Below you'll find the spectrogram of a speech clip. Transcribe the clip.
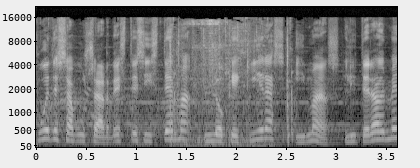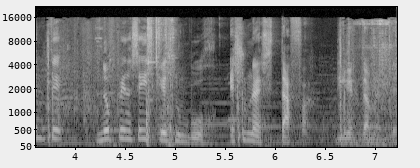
puedes abusar de este sistema lo que quieras y más. Literalmente, no penséis que es un bug, es una estafa directamente.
